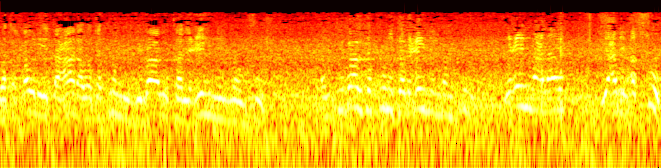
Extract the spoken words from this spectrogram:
وكقوله تعالى وتكون الجبال كالعهن المنفوش الجبال تكون كالعين المنفوش. العين معناه يعني السوق.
